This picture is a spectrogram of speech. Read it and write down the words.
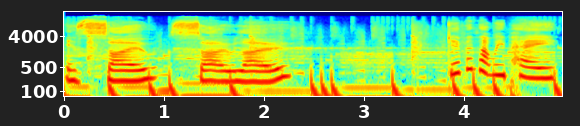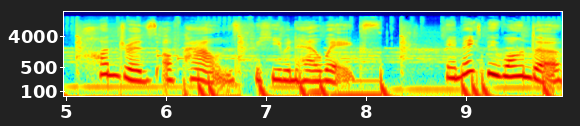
is so, so low. Given that we pay hundreds of pounds for human hair wigs, it makes me wonder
